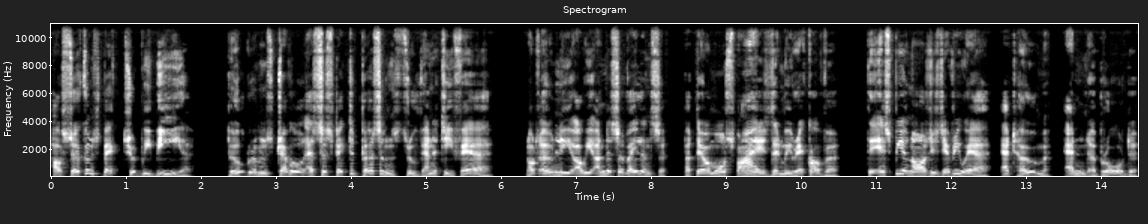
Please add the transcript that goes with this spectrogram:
how circumspect should we be? Pilgrims travel as suspected persons through Vanity Fair. Not only are we under surveillance, but there are more spies than we reck of. The espionage is everywhere, at home and abroad.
